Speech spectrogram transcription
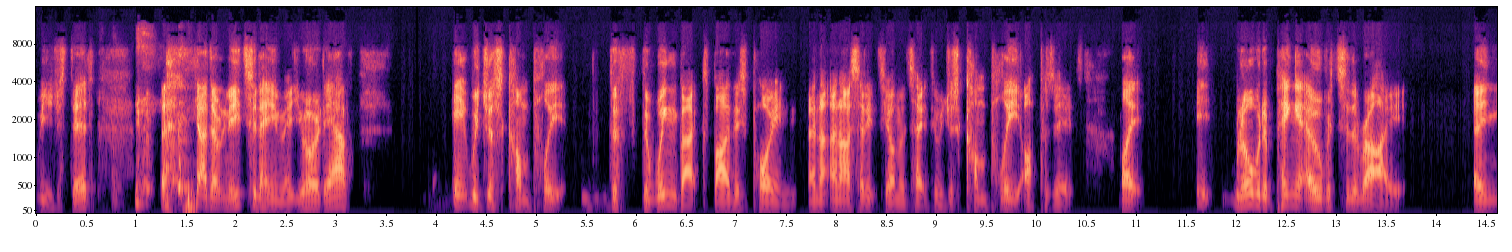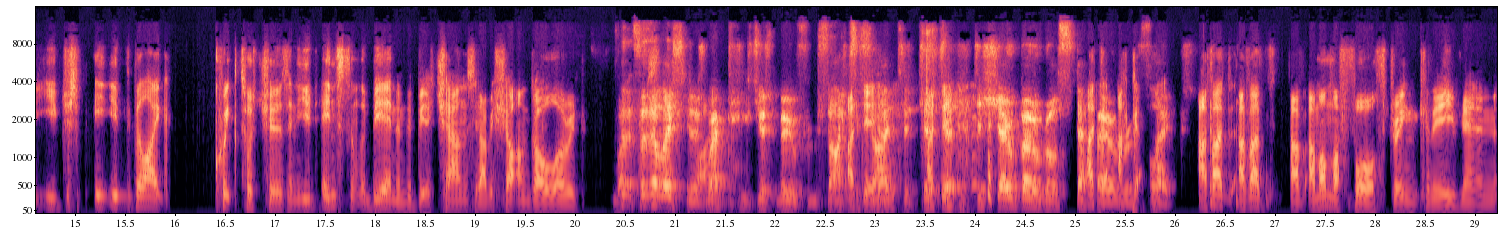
Well, you just did. I don't need to name it. You already have it was just complete the the wing backs by this point, and and I said it to you on the tape, they were just complete opposites. Like it, Norwood would ping it over to the right, and you just it'd be like quick touches, and you'd instantly be in, and there'd be a chance he'd have a shot on goal, or well, for, the listeners, like, Webding's just moved from side to did, side to, to, to, to, show Bogle's step over I, and flicks. I've had, I've had, i am on my fourth drink of the evening, and,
